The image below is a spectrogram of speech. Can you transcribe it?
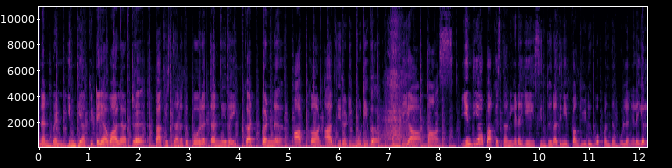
நண்பன் இந்தியா கிட்டையா வாலாற்ற பாகிஸ்தானுக்கு போற தண்ணீரை கட் பண்ணு? ஆப்கான் அதிரடி முடிவு. இந்தியா மாஸ். இந்தியா பாகிஸ்தான் இடையே சிந்து நதிநீர் பங்கீடு ஒப்பந்தம் உள்ள நிலையில்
